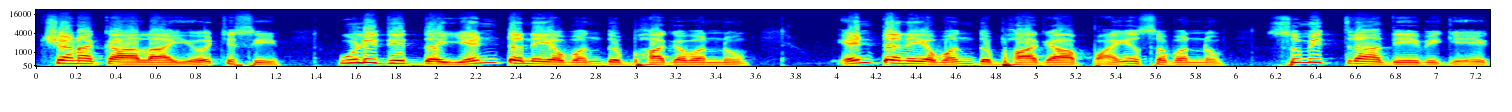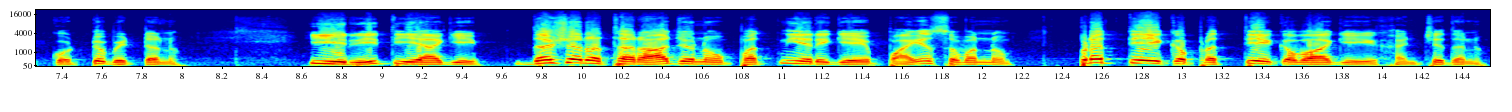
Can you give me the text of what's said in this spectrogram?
ಕ್ಷಣಕಾಲ ಯೋಚಿಸಿ, ಉಳಿದಿದ್ದ ಎಂಟನೆಯ ಒಂದು ಭಾಗವನ್ನು ಎಂಟನೆಯ ಒಂದು ಭಾಗ ಪಾಯಸವನ್ನು ಸುಮಿತ್ರಾದೇವಿಗೆ ಕೊಟ್ಟು ಬಿಟ್ಟನು ಈ ರೀತಿಯಾಗಿ ದಶರಥ ರಾಜನು ಪತ್ನಿಯರಿಗೆ ಪಾಯಸವನ್ನು ಪ್ರತ್ಯೇಕ ಪ್ರತ್ಯೇಕವಾಗಿ ಹಂಚಿದನು.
